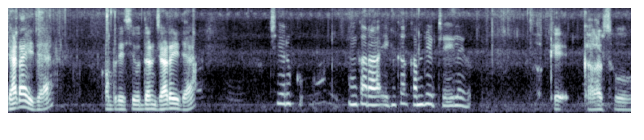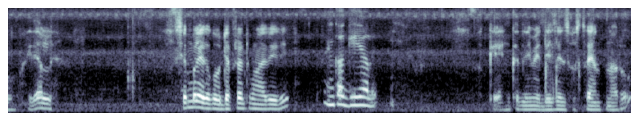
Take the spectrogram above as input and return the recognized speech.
జడ ఇదే? కంపెనీసి వద్దని జడ ఇదే? చెరుకు. ఇంకా రా ఇంకా కంప్లీట్ చేయలేదు. ఓకే కలర్స్ ఇదే సింబల్ ఏదో డిఫరెంట్గా ఉన్నది ఇది. ఇంకా గీయాలి. ఓకే ఇంకా దీని మీద డిజైన్స్ వస్తాయి అంటున్నారు.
